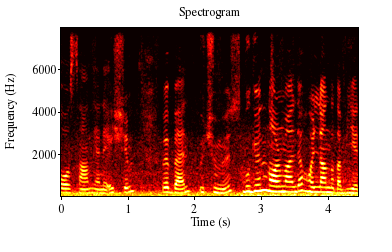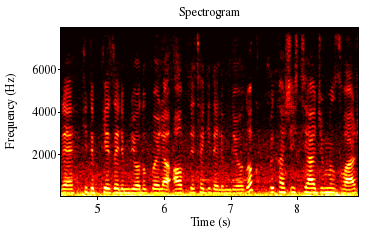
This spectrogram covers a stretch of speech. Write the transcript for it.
Oğuzhan yani eşim ve ben üçümüz. Bugün normalde Hollanda'da bir yere gidip gezelim diyorduk. Böyle outlet'e gidelim diyorduk. Birkaç ihtiyacımız var.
